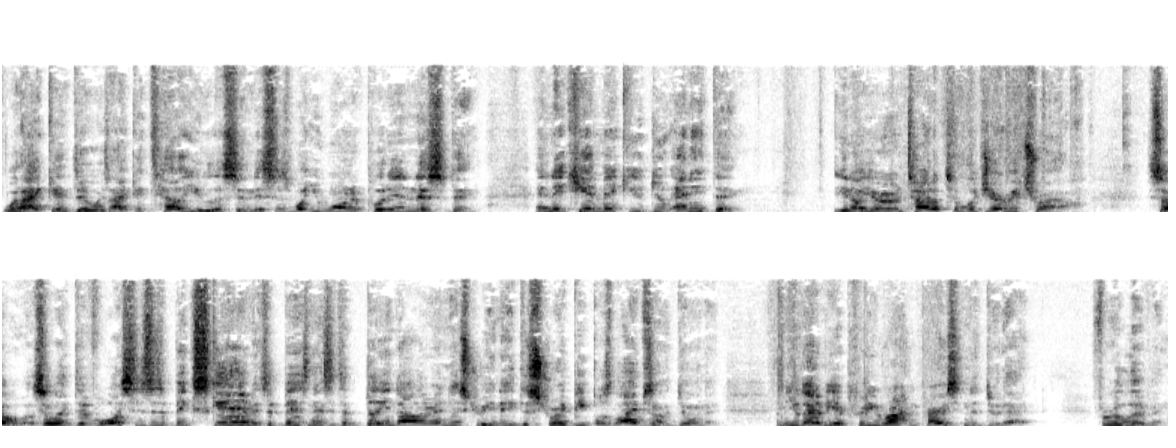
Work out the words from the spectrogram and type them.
what I can do is I can tell you, listen, this is what you want to put in this thing, and they can't make you do anything. You know, you're entitled to a jury trial. So, so like divorces is a big scam. It's a business. It's a billion dollar industry, and they destroy people's lives on doing it. I mean, you got to be a pretty rotten person to do that. for a living.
